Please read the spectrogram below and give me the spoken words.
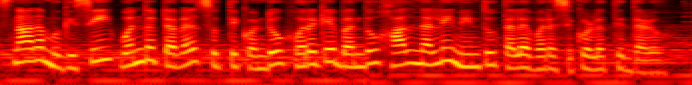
ಸ್ನಾನ ಮುಗಿಸಿ ಒಂದು ಟವೆಲ್ ಸುತ್ತಿಕೊಂಡು ಹೊರಗೆ ಬಂದು ಹಾಲ್ನಲ್ಲಿ ನಿಂತು ತಲೆ ಒರೆಸಿಕೊಳ್ಳುತ್ತಿದ್ದಳು.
